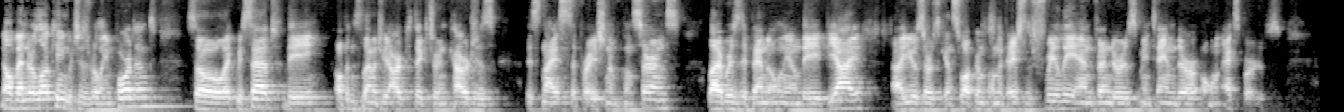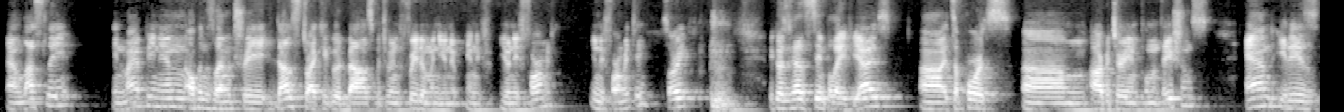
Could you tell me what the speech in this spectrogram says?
No vendor locking, which is really important. So like we said, the OpenTelemetry architecture encourages this nice separation of concerns. Libraries depend only on the API. Uh, users can swap implementations freely and vendors maintain their own exporters. And lastly, in my opinion, OpenTelemetry does strike a good balance between freedom and uni uniformity, uniformity sorry, because it has simple APIs, uh, it supports um, arbitrary implementations, and it is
